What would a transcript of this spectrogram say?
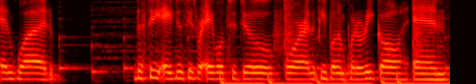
and what the city agencies were able to do for the people in Puerto Rico and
